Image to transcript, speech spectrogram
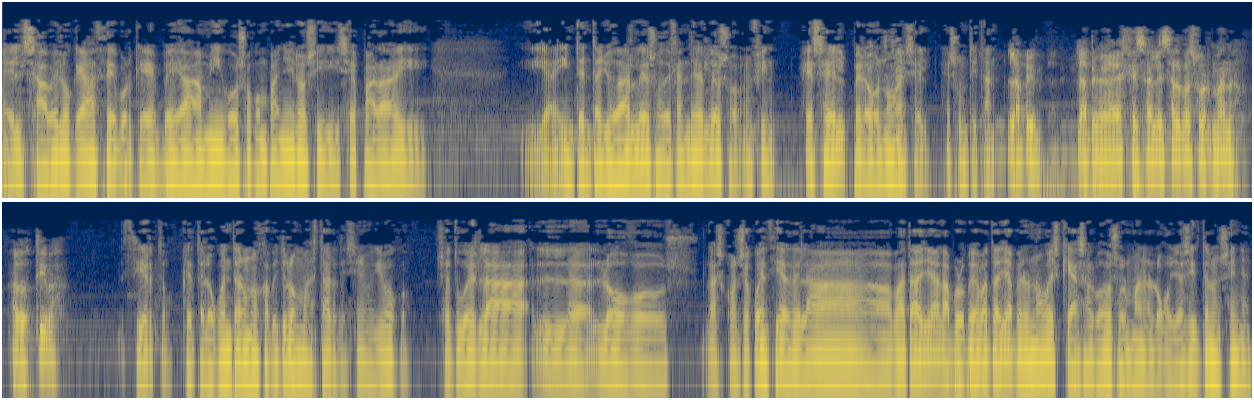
Él sabe lo que hace porque ve a amigos o compañeros y se para y, y a- intenta ayudarles o defenderles o, en fin, es él, pero no es él, es un titán. La, prim- la primera vez que sale salva a su hermana adoptiva. Cierto, que te lo cuentan unos capítulos más tarde, si no me equivoco. O sea, tú ves la, la- los, las consecuencias de la batalla, la propia batalla, pero no ves que ha salvado a su hermana. Luego ya sí te lo enseñan.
